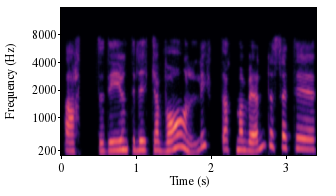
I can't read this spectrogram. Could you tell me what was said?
att det är ju inte lika vanligt att man vänder sig till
